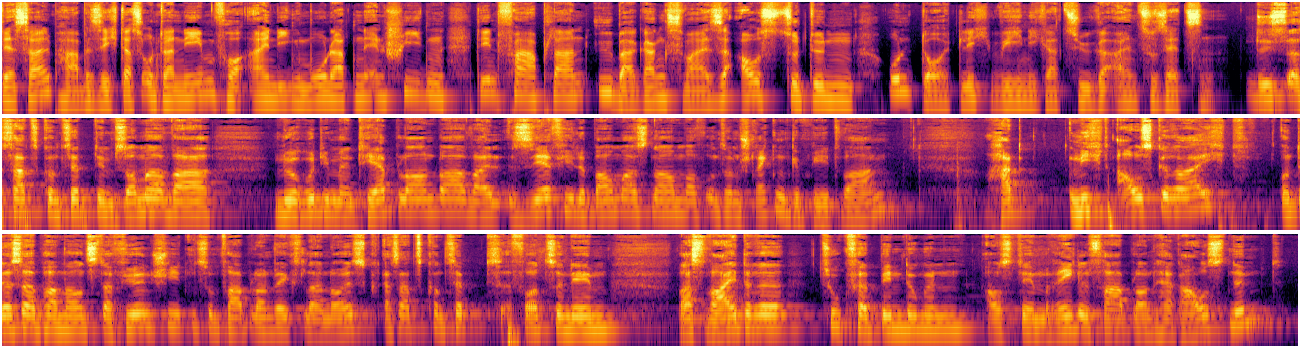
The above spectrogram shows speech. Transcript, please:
Deshalb habe sich das Unternehmen vor einigen Monaten entschieden, den Fahrplan übergangsweise auszudünnen und deutlich weniger Züge einzusetzen. Dieses Ersatzkonzept im Sommer war nur rudimentär planbar, weil sehr viele Baumaßnahmen auf unserem Streckengebiet waren. Hat nicht ausgereicht. Und deshalb haben wir uns dafür entschieden, zum Fahrplanwechsel ein neues Ersatzkonzept vorzunehmen, was weitere Zugverbindungen aus dem Regelfahrplan herausnimmt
